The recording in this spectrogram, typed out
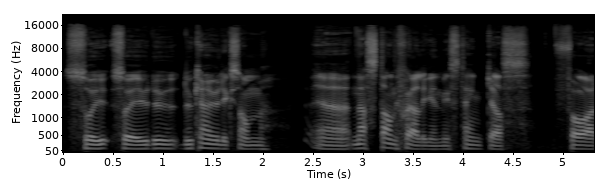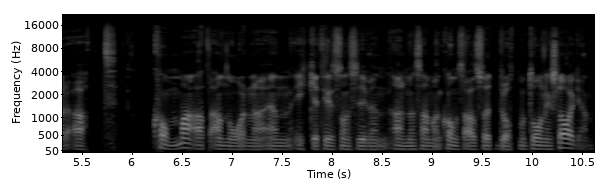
så, så är ju du, du kan ju liksom eh, nästan skäligen misstänkas för att komma att anordna en icke tillståndsgiven allmän sammankomst, alltså ett brott mot ordningslagen,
